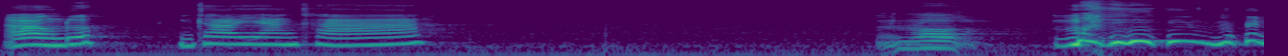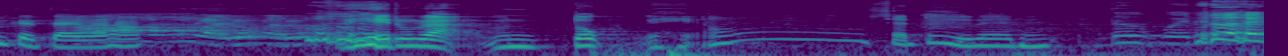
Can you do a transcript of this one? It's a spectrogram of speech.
เอาลองดูกินข้าวหรือยังคะบ่มันกระจายว่าเฮาเอาไหลลงไหลลงเฮ็ดดูล่ะมันตกเฮ็ดอ้าวชัดดื้อเลยนี่ตึกไปเลย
